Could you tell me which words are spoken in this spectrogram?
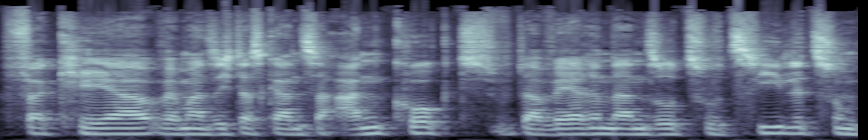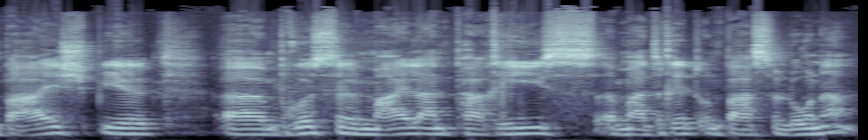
Verkehr, wenn man sich das Ganze anguckt. Da wären dann so zu Ziele zum Beispiel äh, Brüssel, Mailand, Paris, äh, Madrid und Barcelona.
